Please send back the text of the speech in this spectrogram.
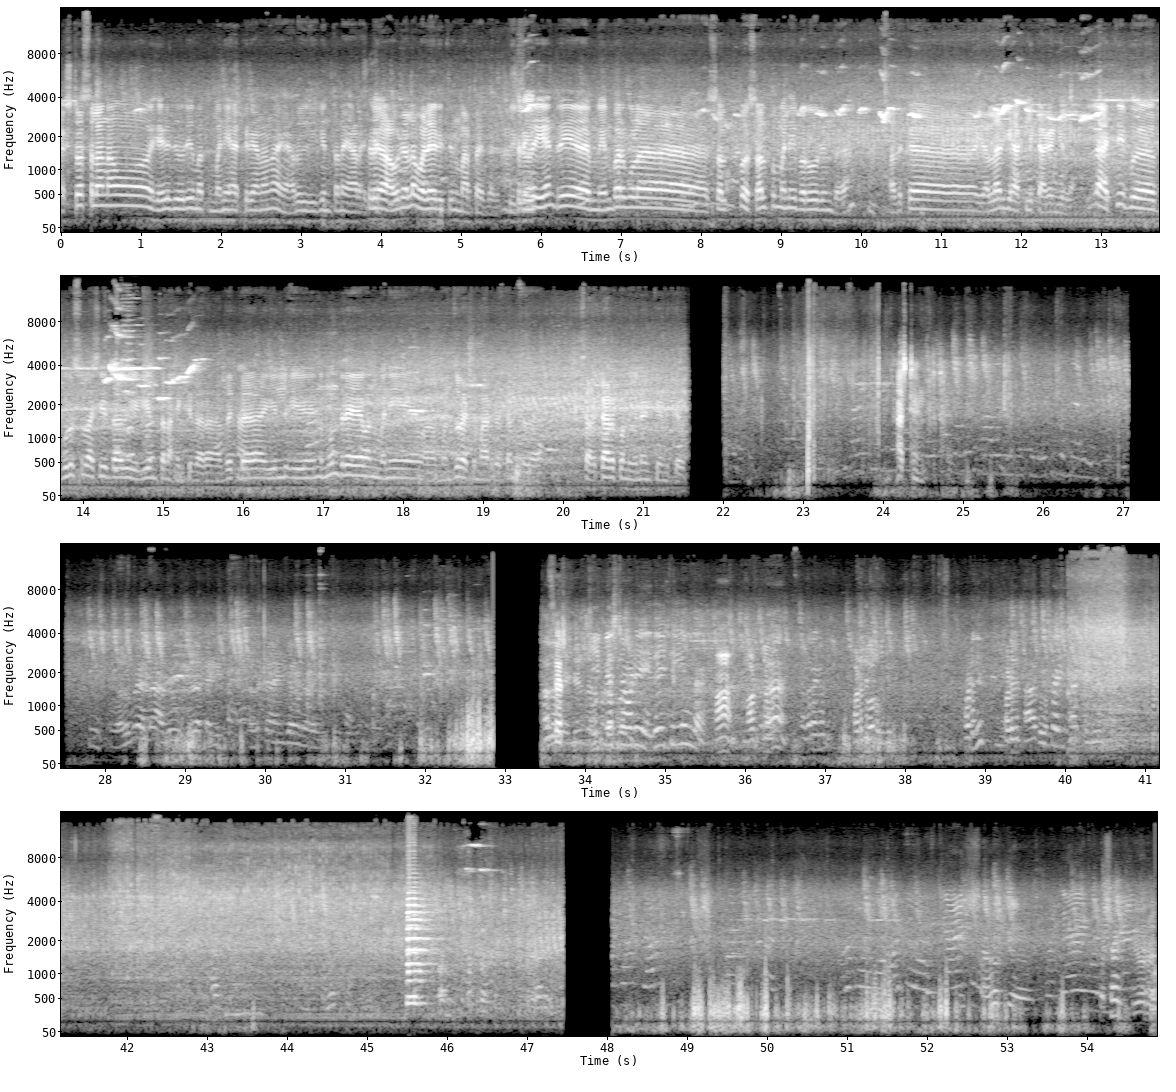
ಎಷ್ಟೋ ಸಲ ನಾವು ಹೇಳಿದೀವಿ ರೀ ಮತ್ತು ಮನೆ ಹಾಕ್ರಿ ಯಾರು ಈಗಿನ ತನಕ ಯಾರು ಹಾಕಿರಿ ಅವರೆಲ್ಲ ಒಳ್ಳೆ ರೀತಿಯಿಂದ ಮಾಡ್ತಾ ಇದ್ದಾರೆ ಏನು ರೀ ಮೆಂಬರ್ಗಳ ಸ್ವಲ್ಪ ಸ್ವಲ್ಪ ಮನೆ ಬರೋದ್ರಿಂದ ಅದಕ್ಕೆ ಎಲ್ಲರಿಗೆ ಹಾಕ್ಲಿಕ್ಕೆ ಆಗಂಗಿಲ್ಲ. ಇಲ್ಲ ಅತಿ ಗುರುಸುಭಾಷೆ ಇದ್ದಾಗ ಈಗಿನ ತನಕ ಹಾಕಿದ್ದಾರೆ ಅದಕ್ಕೆ ಇಲ್ಲಿ ಇನ್ನು ಮುಂದೆ ಒಂದು ಮನೆ ಮಂಜೂರಾತಿ ಮಾಡ್ಬೇಕಂತ ಸರ್ಕಾರಕ್ಕೊಂದು ವಿನಂತಿ ಅಂತ ಕೇಳ್ತೀನಿ ಅಷ್ಟೇ. ಒಳಗಡೆ ಅದು ಬಿಡಬೇಕಾಗಿತ್ತು ಅದಕ್ಕೆ ಮಾಡಿ ಇದೈತಿ ಇಲ್ಲಂದ್ರೆ ಹಾಂ ನೋಡ್ರಿ ಹಾಂ ಅದ್ರಾಗ ಹೊಡ್ದು. ಹೊಡೆದು. ಹೊಡೆದು Shake.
